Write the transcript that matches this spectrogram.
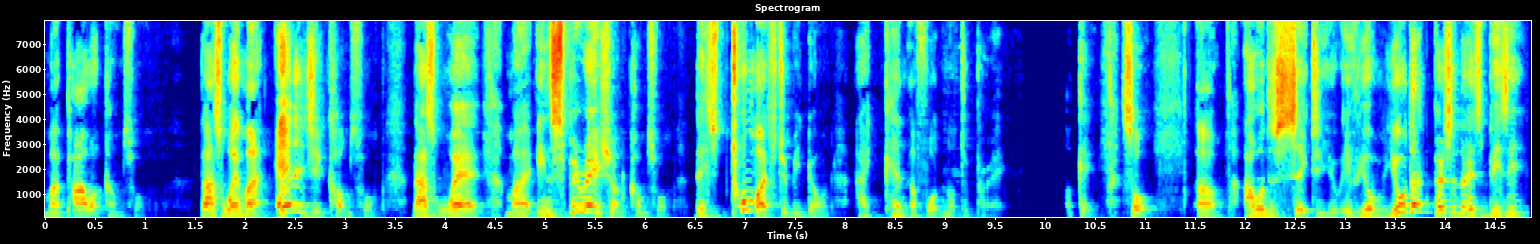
my power comes from. That's where my energy comes from. That's where my inspiration comes from. There's too much to be done. I can't afford not to pray. Okay? So, um, I want to say to you if you, you're that person that is busy,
